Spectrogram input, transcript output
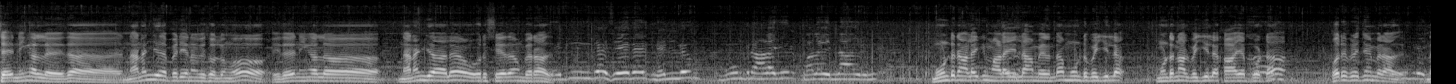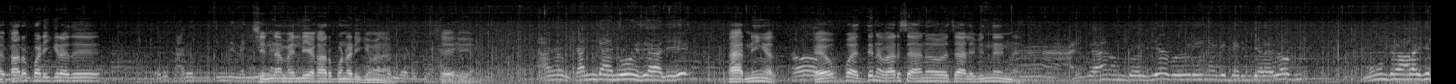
சரி நீங்கள் இதை நனைஞ்சதை பற்றி எனக்கு சொல்லுங்க. இது நீங்கள் நனைஞ்சால ஒரு சேதம் பெறாது. நெல்லும் மூன்று நாளைக்கு மழை இல்லாமல் மூன்று நாளைக்கு மழை இல்லாமல் இருந்தால் மூன்று வெயில மூன்று நாள் வெயில காய போட்டால் ஒரு பிரச்சனையும் பெறாது இந்த கருப்பு அடிக்கிறது கருப்பு சின்ன மெல்லி சின்ன மெல்லிய கருப்புன்னு அடிக்கும் சரி. கண்ட அனுபவசாலி. யார்? நீங்கள்? எப்போ எத்தனை வருஷம் அனுபவிச்சாலு பின்ன அதுதான் உங்களுக்கு வேறு எனக்கு தெரிஞ்ச அளவில் மூன்று நாளைக்கு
